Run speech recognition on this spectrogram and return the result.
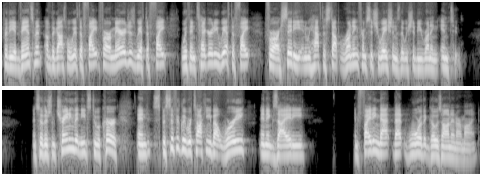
for the advancement of the gospel. We have to fight for our marriages. We have to fight with integrity. We have to fight for our city, and we have to stop running from situations that we should be running into. And so there's some training that needs to occur. And specifically, we're talking about worry and anxiety and fighting that, that war that goes on in our mind.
